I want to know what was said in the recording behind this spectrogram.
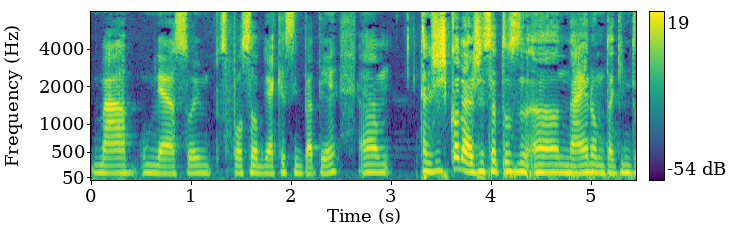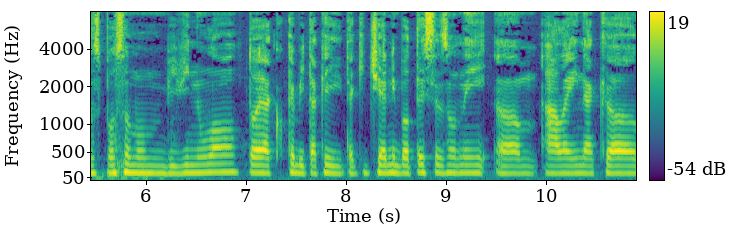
má u mňa svojím spôsobom nejaké sympatie. Um, Takže škoda, že sa to s uh, Nairom takýmto spôsobom vyvinulo. To je ako keby taký, taký čierny bod tej sezóny, um, ale inak uh,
